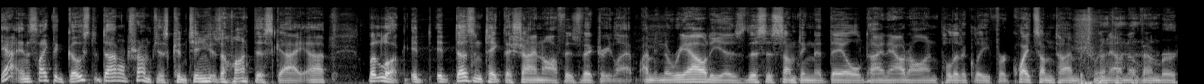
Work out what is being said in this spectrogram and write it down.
Yeah, and it's like the ghost of Donald Trump just continues to haunt this guy. Uh, but look, it, it doesn't take the shine off his victory lap. I mean, the reality is this is something that they'll dine out on politically for quite some time between now and November.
